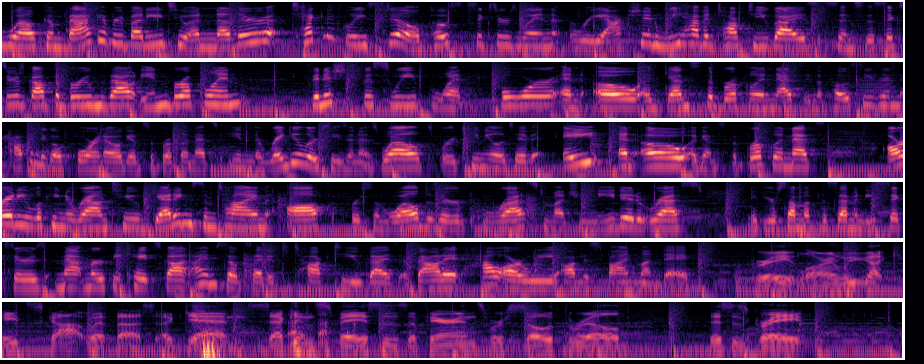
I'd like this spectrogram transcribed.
Welcome back, everybody, to another technically still post Sixers win reaction. We haven't talked to you guys since the Sixers got the brooms out in Brooklyn, finished the sweep, went 4 and 0 against the Brooklyn Nets in the postseason, happened to go 4 and 0 against the Brooklyn Nets in the regular season as well, for a cumulative 8 and 0 against the Brooklyn Nets already looking to round two, getting some time off for some well deserved rest, much needed rest. If you're some of the 76ers, Matt Murphy, Kate Scott, I am so excited to talk to you guys about it. How are we on this fine Monday? Great, Lauren. We got Kate Scott with us again. Second Spaces appearance. We're so thrilled. This is great.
